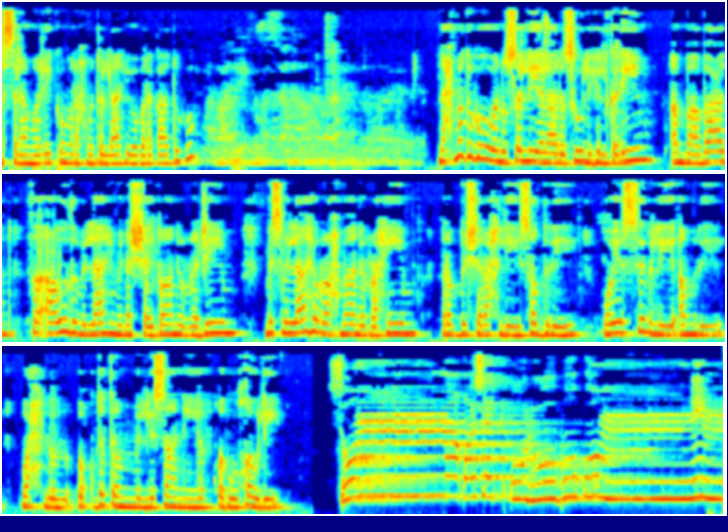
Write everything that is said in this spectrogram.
السلام علیکم و رحمۃ اللہ وبرکاتہ۔ نحمد و نسلی علی رسول کریم اما بعد، فاعوذ باللہ من الشیطان الرجیم، بسم اللہ الرحمٰن الرحیم، رب شرح لی صدری ویسر لی امری وحلل عقدۃ من لسانی قولی۔ ثم قست قلوبكم من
